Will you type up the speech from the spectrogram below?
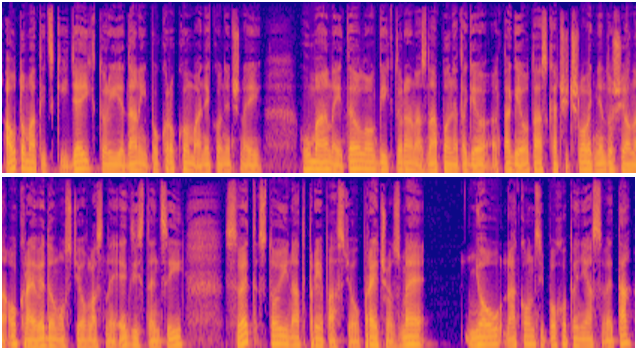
automatický dej, ktorý je daný pokrokom a nekonečnej humánej teológii, ktorá nás naplňa, tak je, tak je otázka, či človek nedošiel na okraj vedomosti o vlastnej existencii. Svet stojí nad priepasťou. Prečo? Sme ňou na konci pochopenia sveta?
